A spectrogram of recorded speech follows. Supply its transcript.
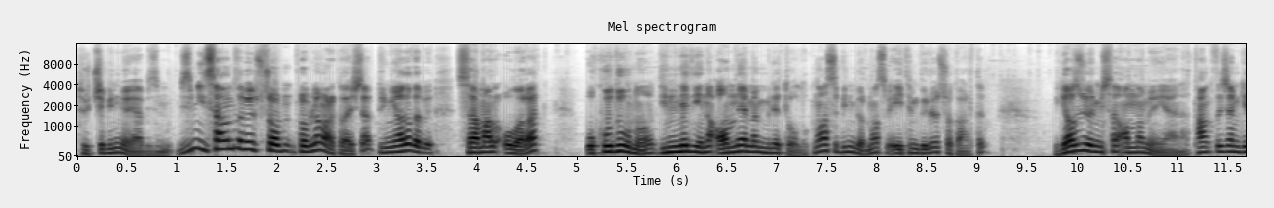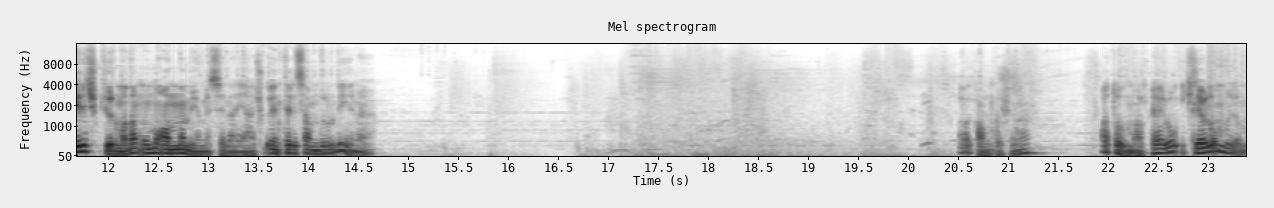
Türkçe bilmiyor ya bizim. Bizim insanımızda böyle bir problem arkadaşlar. Dünyada da bir samal olarak okuduğunu, dinlediğini anlayamayan millet olduk. Nasıl bilmiyorum. Nasıl bir eğitim görüyorsak artık. Yazıyorum insan anlamıyor yani. Tanklayacağım geri çıkıyorum adam onu anlamıyor mesela yani. Çok enteresan durum değil mi? Al kanka şunu. At oğlum arkaya. Yok 2 level olmuyor mu?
